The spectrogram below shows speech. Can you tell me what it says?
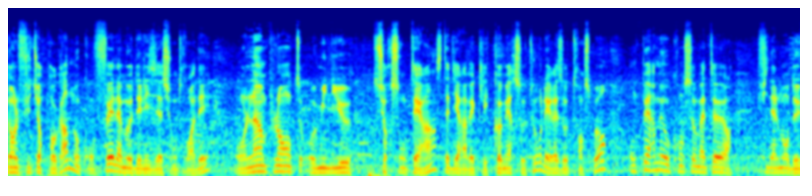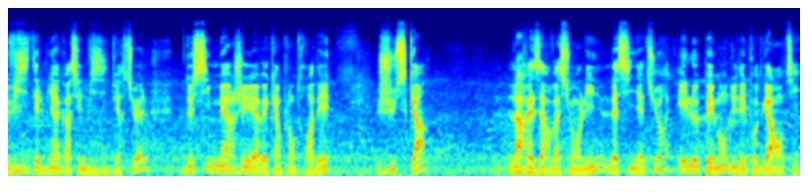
dans le futur programme. Donc on fait la modélisation 3D, on l'implante au milieu sur son terrain, c'est-à-dire avec les commerces autour, les réseaux de transport. On permet aux consommateurs finalement de visiter le bien grâce à une visite virtuelle, de s'immerger avec un plan 3D jusqu'à la réservation en ligne, la signature et le paiement du dépôt de garantie.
